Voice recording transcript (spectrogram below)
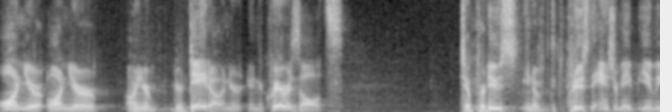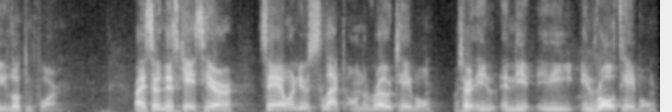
on your on your on your, your data on your in the query results to produce you know to produce the answer maybe you may be looking for. Right. So in this case here, say I want to do a select on the row table, or sorry, in, in the, the enroll table,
